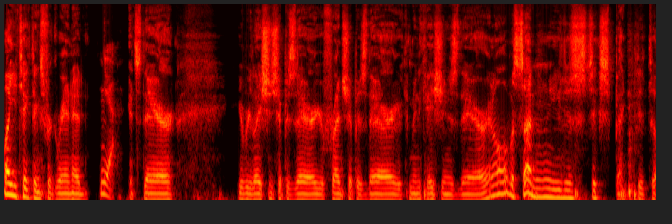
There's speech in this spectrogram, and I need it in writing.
well, you take things for granted. Yeah, it's there your relationship is there, your friendship is there, your communication is there, and all of a sudden you just expect it to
